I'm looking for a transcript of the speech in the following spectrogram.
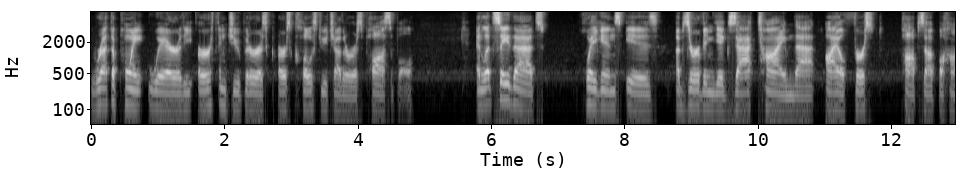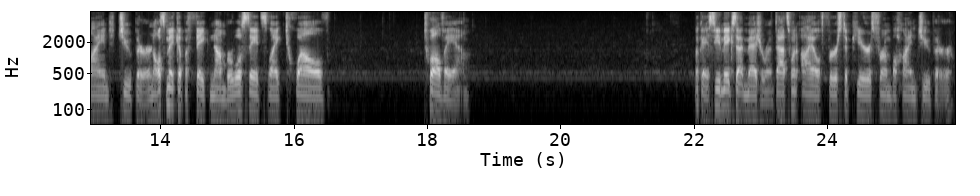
We're at the point where the Earth and Jupiter are as close to each other as possible. And let's say that Huygens is observing the exact time that Io first pops up behind Jupiter. And I'll just make up a fake number. We'll say it's like 12, 12 a.m. Okay, so he makes that measurement. That's when Io first appears from behind Jupiter,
